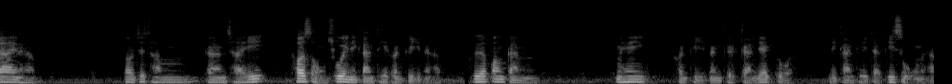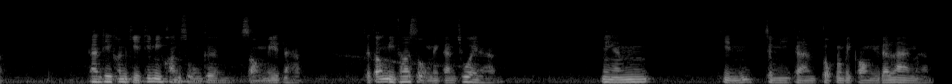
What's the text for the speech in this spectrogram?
ได้นะครับ เราจะทำการใช้ท่อส่งช่วยในการเทคอนกรีตนะครับ เพื่อป้องกันไม่ให้คอนกรีตนั้นเกิดการแยกตัวในการเทจากที่สูงนะครับ การเทคอนกรีตที่มีความสูงเกิน 2 เมตรนะครับ จะต้องมีท่อส่งในการช่วยนะครับ ไม่งั้น หินจะมีการตกลงไปกองอยู่ด้านล่างนะครับ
